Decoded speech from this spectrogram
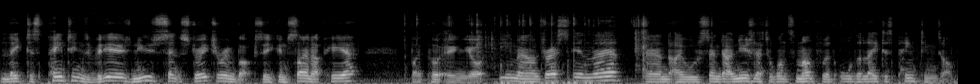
latest paintings, videos, news sent straight to your inbox. So you can sign up here by putting your email address in there and I will send out a newsletter once a month with all the latest paintings on.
